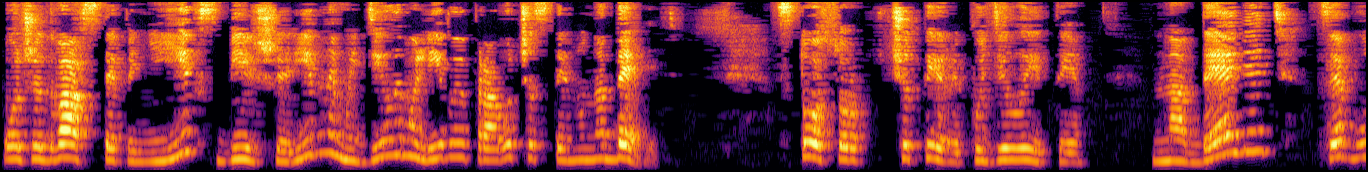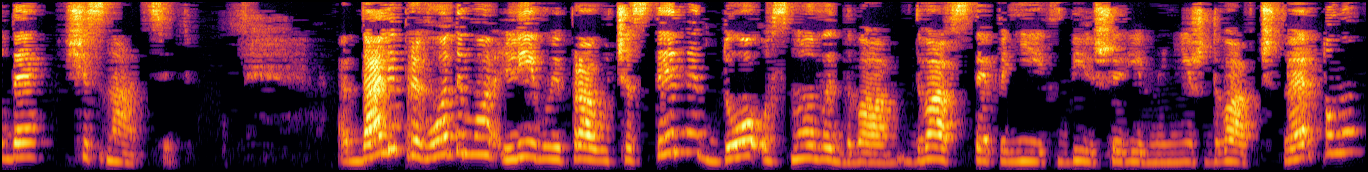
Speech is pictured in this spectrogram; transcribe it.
Отже, 2 в степені х більше рівне ми ділимо ліву і праву частину на 9. 144 поділити на 9 це буде 16. Далі приводимо ліву і праву частини до основи 2. 2 в степені х більше рівне, ніж 2 в четвертому.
